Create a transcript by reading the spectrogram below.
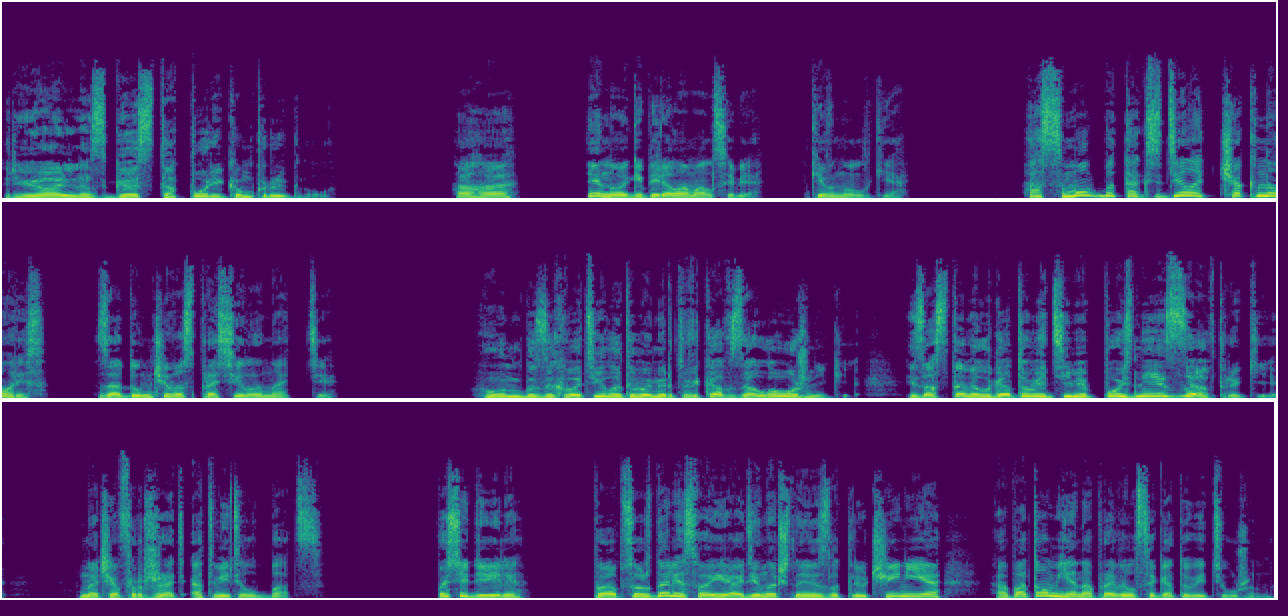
«Реально с ГЭС топориком прыгнул». «Ага, и ноги переломал себе», — кивнул я. «А смог бы так сделать Чак Норрис?» — задумчиво спросила Натти. «Он бы захватил этого мертвяка в заложники и заставил готовить себе поздние завтраки», — начав ржать, ответил Бац. Посидели, пообсуждали свои одиночные заключения, а потом я направился готовить ужин.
